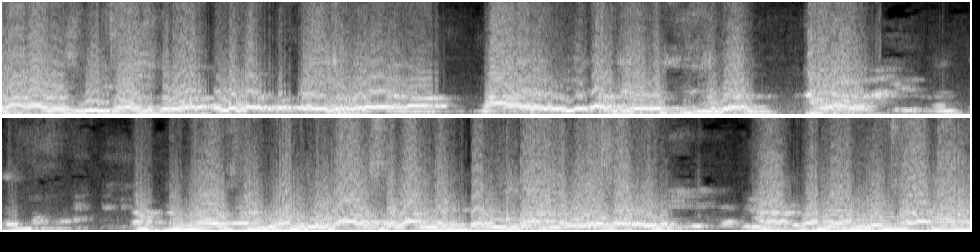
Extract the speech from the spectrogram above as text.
महाराज सुरुवात महाराज आपल्या वस्तू सुरुवात. नंतर मग डॉक्टर बाबासाहेब बाबासाहेब आंबेडकर महाराज साहेब महाराष्ट्रात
